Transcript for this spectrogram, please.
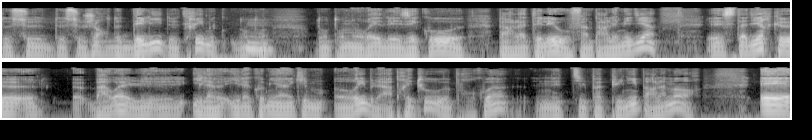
de, ce, de ce genre de délit, de crime dont, mm. on, dont on aurait des échos euh, par la télé ou enfin par les médias. C'est-à-dire que bah ouais, il, a, il a commis un crime horrible. Après tout, pourquoi n'est-il pas puni par la mort? Et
